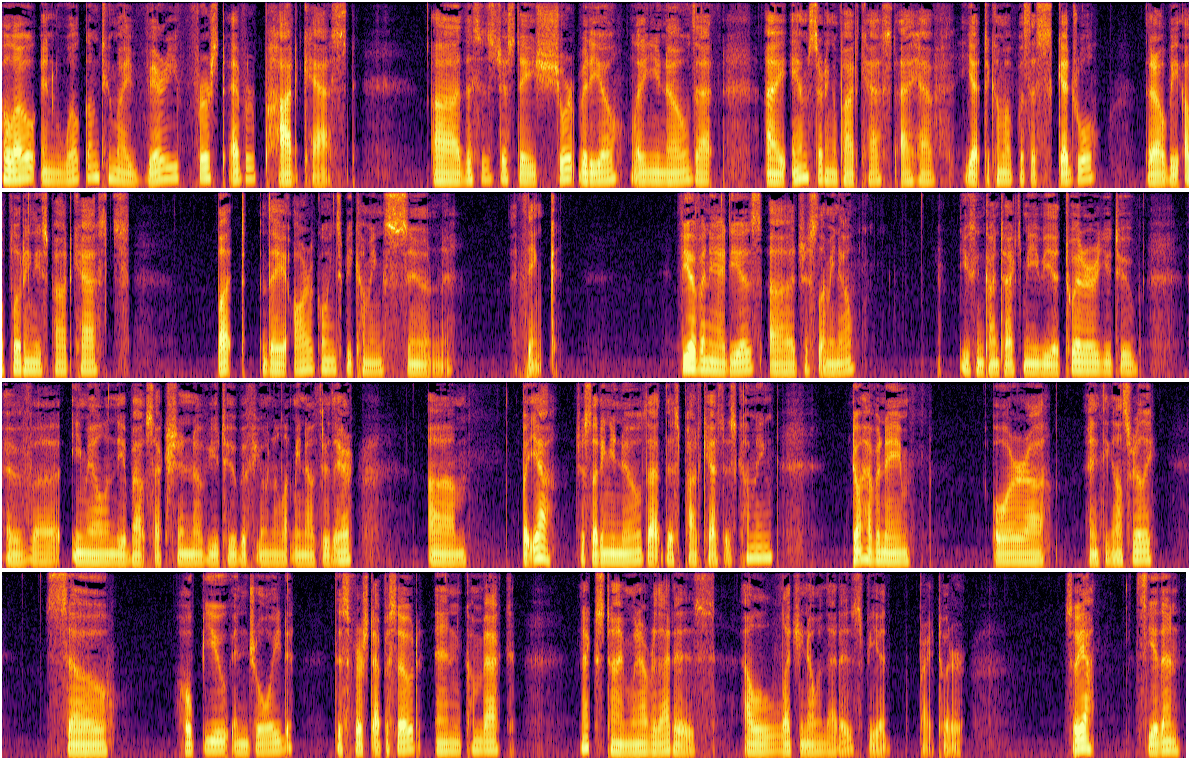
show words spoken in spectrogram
Hello, and welcome to my very first ever podcast. Uh, this is just a short video letting you know that I am starting a podcast. I have yet to come up with a schedule that I'll be uploading these podcasts, but they are going to be coming soon, I think. If you have any ideas, uh, just let me know. You can contact me via Twitter, YouTube have uh, email in the about section of YouTube if you want to let me know through there. Um, but yeah, just letting you know that this podcast is coming. Don't have a name or uh, anything else really. So, hope you enjoyed this first episode and come back next time, whenever that is. I'll let you know when that is via probably Twitter. So, yeah, see you then.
